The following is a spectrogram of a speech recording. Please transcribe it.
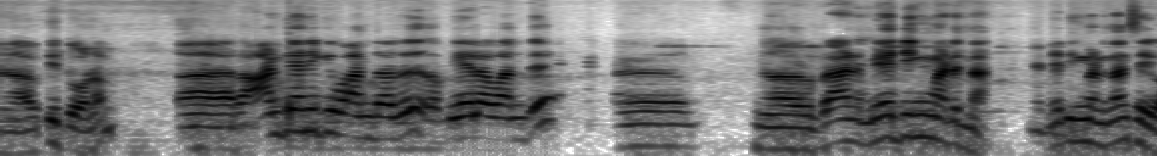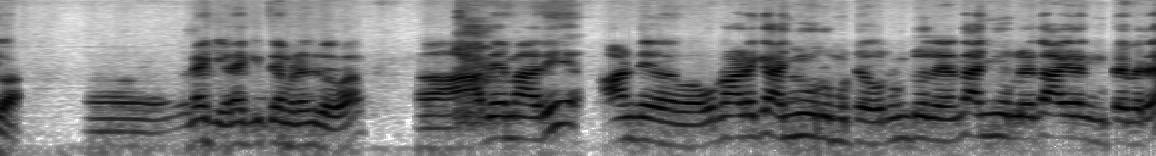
தீத்தோணும். ஆஹ் ஆண் தேனிக்கு வந்தது வேலை வந்து மேட்டிங் மட்டும்தான். மேட்டிங் மட்டும்தான் செய்வா. ஆஹ் எனக்கு எனக்கு தமிழ் செய்வா. அதே மாதிரி ஆண்டு ஒரு நாளைக்கு அஞ்சூறு முட்டை ஒரு ரெண்டுல இருந்து அஞ்சூறுல இருந்து ஆயிரம் முட்டை வரை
